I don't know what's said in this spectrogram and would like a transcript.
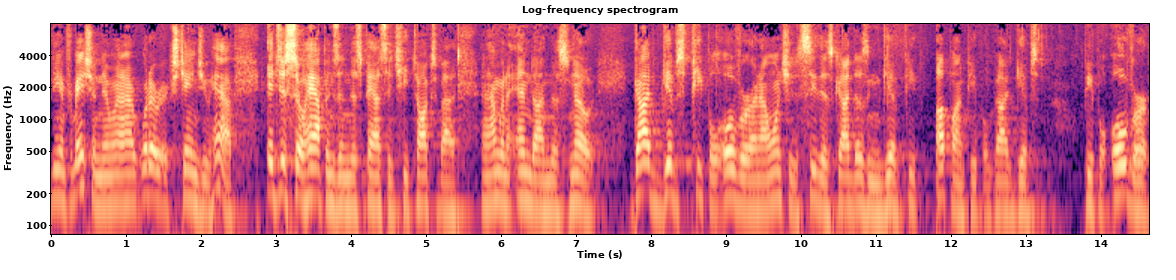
the information, no matter whatever exchange you have, it just so happens in this passage he talks about it. And I'm going to end on this note. God gives people over, and I want you to see this. God doesn't give up on people. God gives people over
